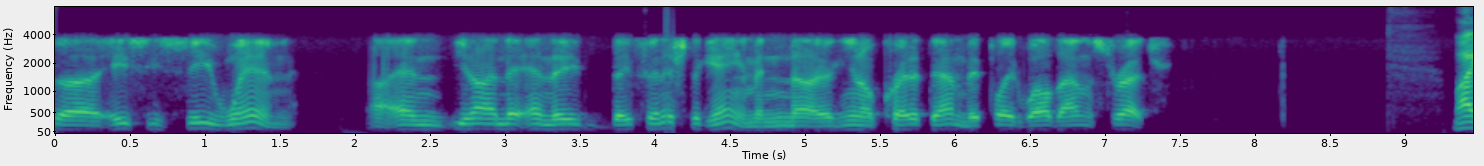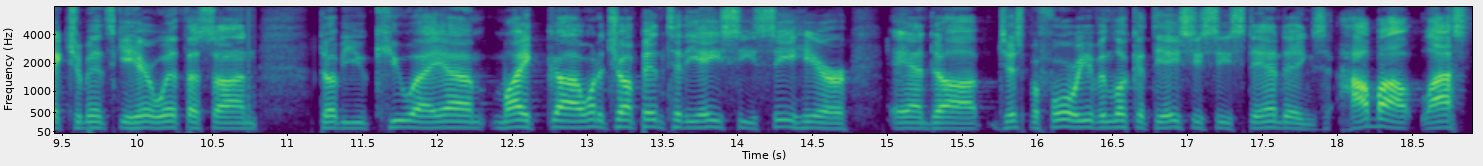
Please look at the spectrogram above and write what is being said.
uh, ACC win. Uh, and you know, and they and they they finished the game, and uh, you know, credit them. They played well down the stretch. Mike Gminski here with us on WQAM. Mike, uh, I want to jump into the ACC here. And uh, just before we even look at the ACC standings, how about last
